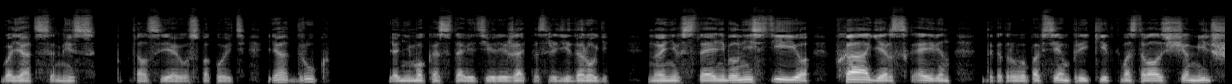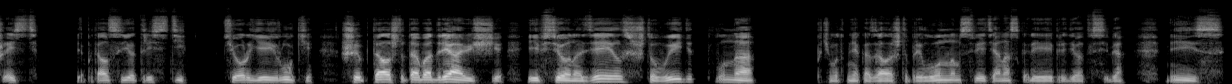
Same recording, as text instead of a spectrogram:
бояться, мисс, — попытался я ее успокоить. — Я друг. Я не мог оставить ее лежать посреди дороги, но я не в состоянии был нести ее в Хагерсхейвен, до которого по всем прикидкам оставалось еще миль шесть. Я пытался ее трясти тер ей руки, шептал что-то ободряющее, и все надеялся, что выйдет луна. Почему-то мне казалось, что при лунном свете она скорее придет в себя. «Мисс»,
